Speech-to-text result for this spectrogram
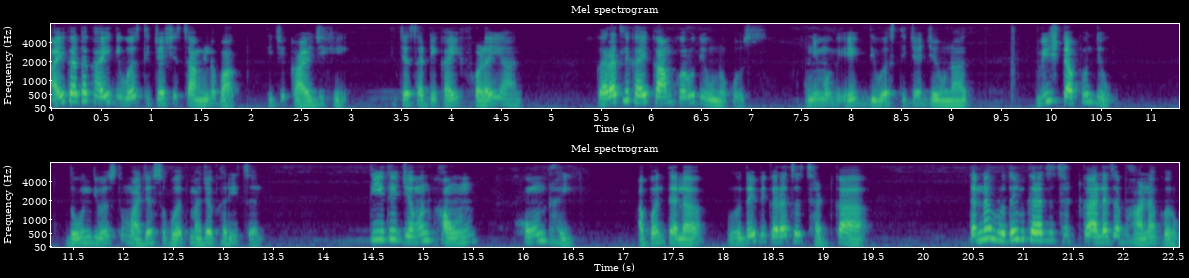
ऐक आता काही दिवस तिच्याशी चांगलं वाग तिची काळजी घे तिच्यासाठी काही फळंही आण. घरातले काही काम करू देऊ नकोस आणि मग एक दिवस तिच्या जेवणात विष टाकून देऊ. दोन दिवस तू माझ्यासोबत माझ्या घरी चल. ती इथे जेवण खाऊन होऊन राहील. आपण त्याला हृदयविकाराचा झटका त्यांना हृदयविकाराचा झटका आल्याचा बहाणा करू.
